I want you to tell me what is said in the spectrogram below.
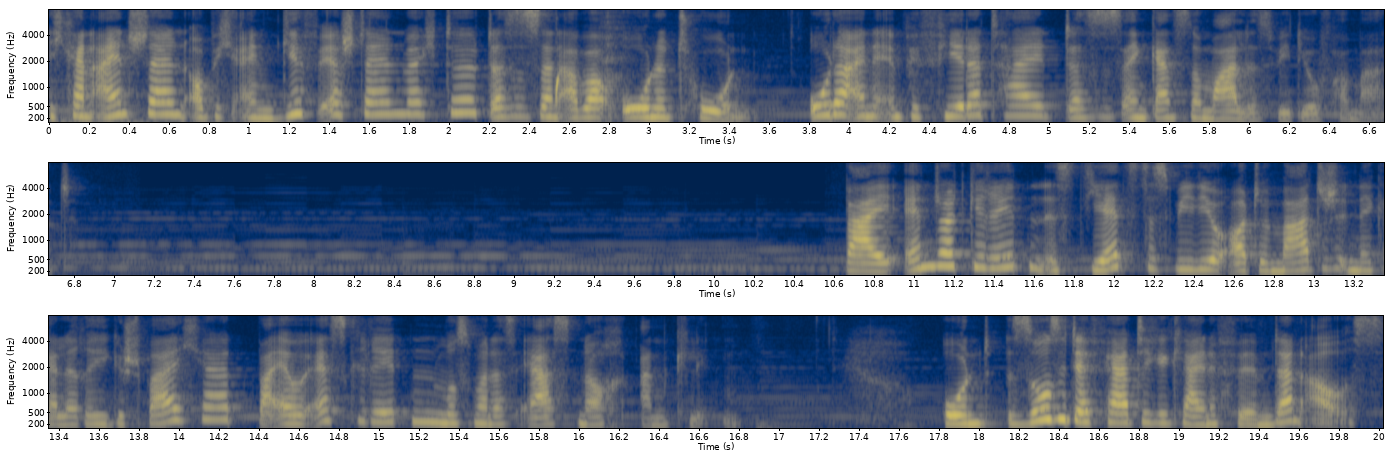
Ich kann einstellen, ob ich ein GIF erstellen möchte, das ist dann aber ohne Ton oder eine MP4-Datei, das ist ein ganz normales Videoformat. Bei Android-Geräten ist jetzt das Video automatisch in der Galerie gespeichert, bei iOS-Geräten muss man das erst noch anklicken. Und so sieht der fertige kleine Film dann aus.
